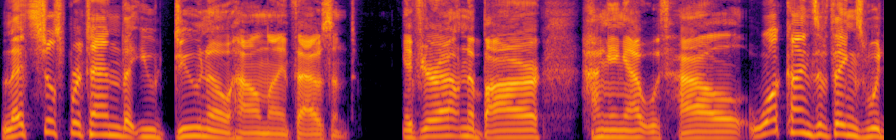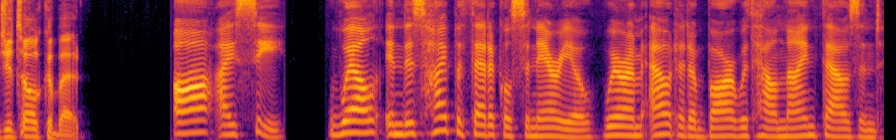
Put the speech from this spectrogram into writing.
let's just pretend that you do know HAL 9000. If you're out in a bar, hanging out with Hal, what kinds of things would you talk about? Ah, I see. Well, in this hypothetical scenario where I'm out at a bar with HAL 9000,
